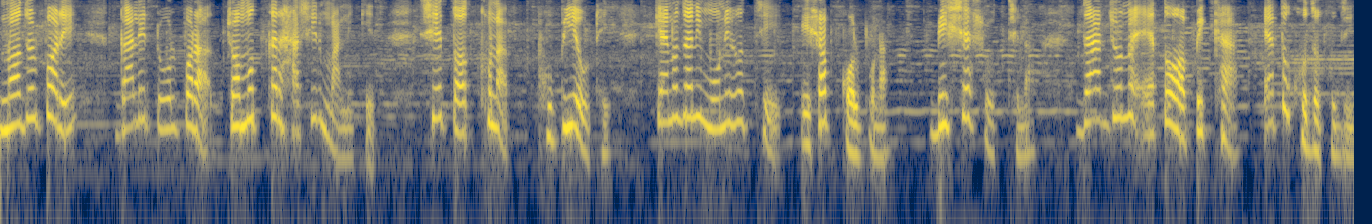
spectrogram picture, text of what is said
নজর পড়ে গালে টোল পড়া চমৎকার হাসির মালিকের। সে তৎক্ষণাৎ ফুপিয়ে ওঠে। কেন জানি মনে হচ্ছে এসব কল্পনা। বিশ্বাস হচ্ছে না। যার জন্য এত অপেক্ষা, এত খোঁজাখুঁজি।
